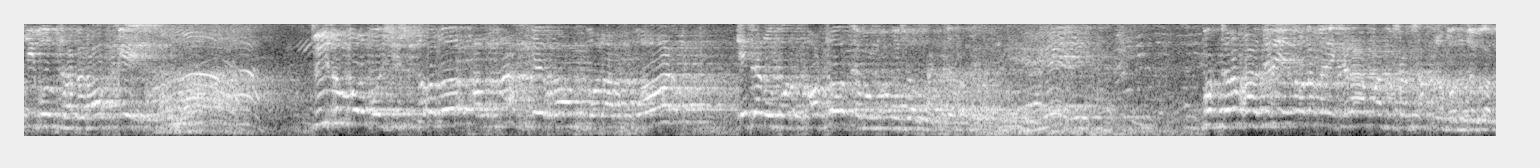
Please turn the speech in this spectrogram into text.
কি বলতে হবে রবকে? দুই নম্বর বৈশিষ্ট্য হলো আল্লাহকে রব বলার পর এটার উপর অটল এবং অবিচল থাকতে হবে। মোহতারাম হাজিরিন ওলামায়ে কেরাম মাদ্রাসার ছাত্র বন্ধুগণ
